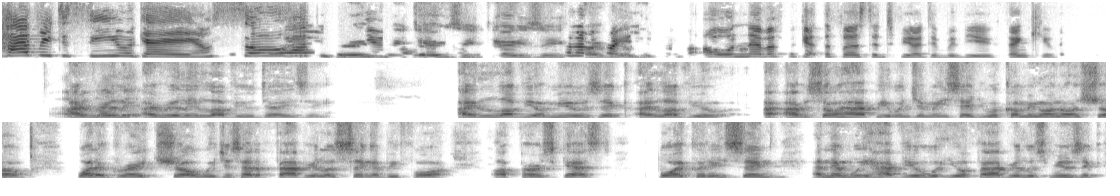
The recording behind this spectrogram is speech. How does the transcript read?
happy to see you again. I'm so happy to see Daisy, you. Daisy, Daisy. It's been I a great really, I will never forget the first interview I did with you. Thank you. I really, I really love you, Daisy. I love your music. I love you. I, I was so happy when Jimmy said you were coming on our show. What a great show. We just had a fabulous singer before our first guest. Boy, could he sing. And then we have you with your fabulous music.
